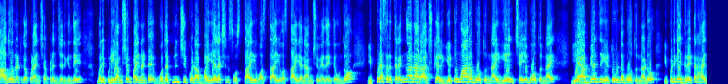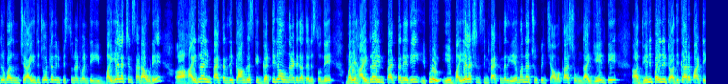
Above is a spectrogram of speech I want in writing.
కాదు అన్నట్టుగా కూడా ఆయన చెప్పడం జరిగింది. మరి ఇప్పుడు ఈ అంశం పైన అంటే మొదటి నుంచి కూడా బై ఎలక్షన్స్ వస్తాయి వస్తాయి వస్తాయి అనే అంశం ఏదైతే ఉందో ఇప్పుడు అసలు తెలంగాణ రాజకీయాలు ఎటు మారబోతున్నాయి? ఏం చేయబోతున్నాయి? ఏ అభ్యర్థి ఎటు ఉండబోతున్నాడు? ఇప్పటికే గ్రేటర్ హైదరాబాద్ నుంచి ఐదు చోట్ల వినిపిస్తున్నటువంటి ఈ బై ఎలక్షన్స్ హడావుడి హైడ్రా ఇంపాక్ట్ అనేది కాంగ్రెస్కి గట్టిగా ఉందన్నట్టుగా తెలుస్తుంది. మరి హైడ్రా ఇంపాక్ట్ అనేది ఇప్పుడు ఈ బై ఎలక్షన్స్ ఇంపాక్ట్ మీద ఏమన్నా చూపించే అవకాశం ఉందా? ఏంటి? దీనిపైన ఇటు అధికార పార్టీ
